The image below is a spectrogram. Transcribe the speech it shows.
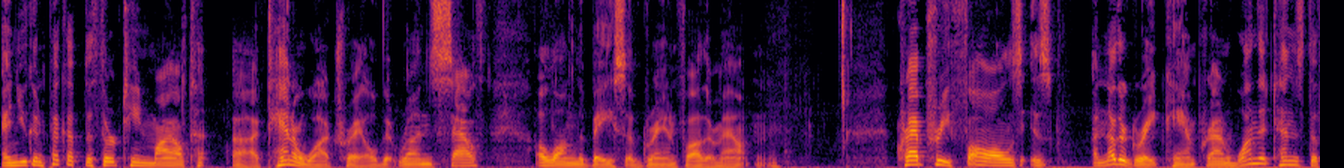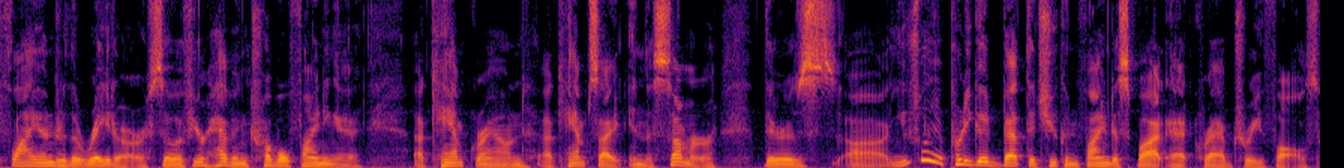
and you can pick up the 13 mile t- uh, Tanawha Trail that runs south along the base of Grandfather Mountain. Crabtree Falls is another great campground, one that tends to fly under the radar. So if you're having trouble finding a, a campground, a campsite in the summer, there's uh, usually a pretty good bet that you can find a spot at Crabtree Falls,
